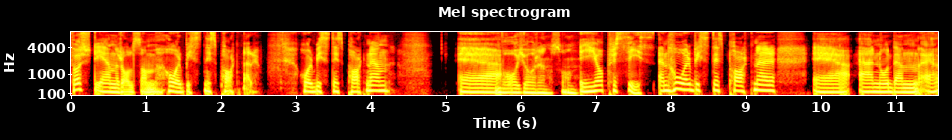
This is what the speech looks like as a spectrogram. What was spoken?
Först i en roll som HR Business Partner. HR Business Partnern Eh, Vad gör en sån? Ja, precis. En HR business partner eh, är nog den, eh,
